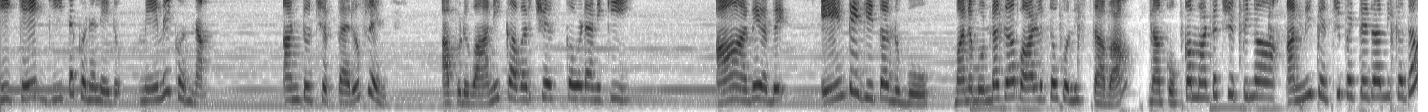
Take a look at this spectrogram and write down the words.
ఈ కేక్ గీత కొనలేదు. మేమే కొన్నాం. అంటూ చెప్పారు ఫ్రెండ్స్. అప్పుడు వాణి కవర్ చేసుకోవడానికి ఆ అదే అదే. ఏంటే గీత నువ్వు? మనముండగా వాళ్ళతో కొనిస్తావా? నాకొక్క మాట చెప్పినా అన్ని తెచ్చి పెట్టేదాన్ని కదా?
